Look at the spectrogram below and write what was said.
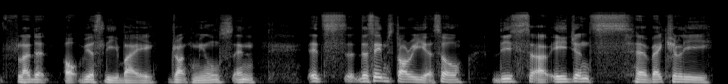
flooded, obviously, by drug mules. And it's the same story here. So these uh, agents have actually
